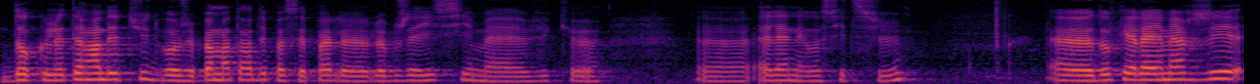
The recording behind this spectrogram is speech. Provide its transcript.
Donc, le terrain d'étude, bon, je ne vais pas m'attarder parce que ce n'est pas l'objet ici, mais vu que euh, Hélène est aussi dessus. Euh, donc, elle a émergé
